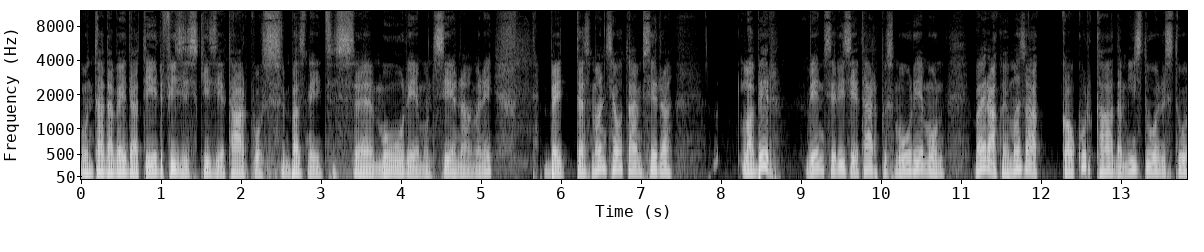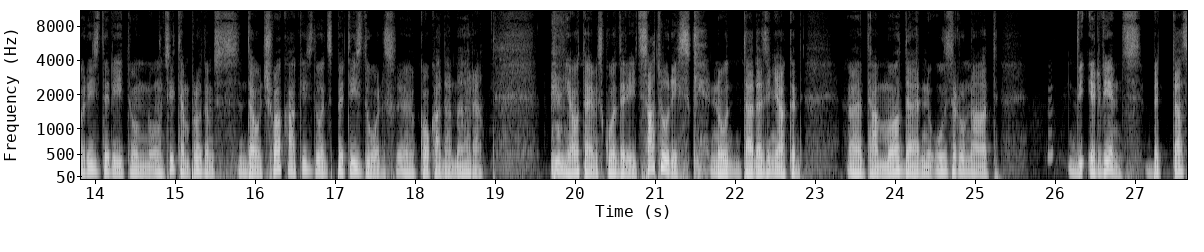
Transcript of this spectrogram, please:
un tādā veidā tīri fiziski iziet ārpus baznīcas eh, mūriem un sienām, arī. Bet tas mans jautājums ir, eh, labi ir, viens ir iziet ārpus mūriem un vairāk vai mazāk kaut kur kādam izdodas to arī izdarīt, un, un citam, protams, daudz švakāk izdodas, bet izdodas eh, kaut kādā mērā. Jautājums, ko darīt saturiski? Nu, tādā ziņā, ka tā moderni uzrunāt ir viens, bet tas,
